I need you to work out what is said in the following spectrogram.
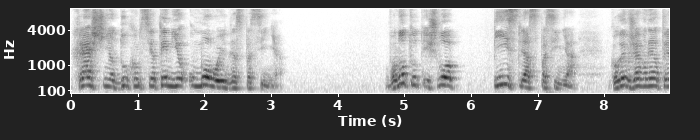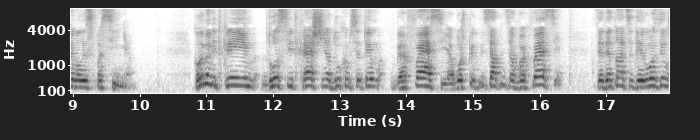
хрещення Духом Святим є умовою для спасіння. Воно тут йшло після спасіння, коли вже вони отримали спасіння. Коли ми відкриємо досвід хрещення Духом Святим в Ефесі, або ж П'ятдесятниця в Ефесі, це 19 розділ,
